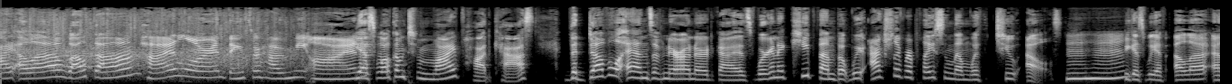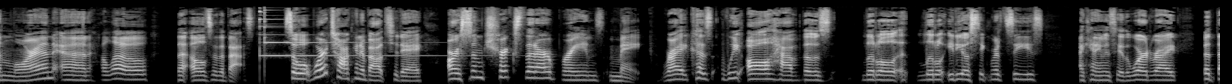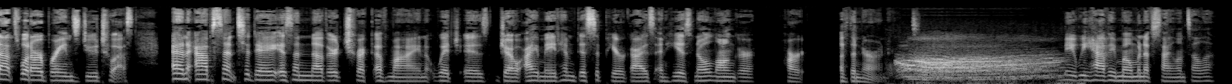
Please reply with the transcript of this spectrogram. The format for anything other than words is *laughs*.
Hi, Ella. Welcome. Hi, Lauren. Thanks for having me on. Yes, welcome to my podcast. The double ends of Neuro Nerd, guys. We're going to keep them, but we're actually replacing them with two L's Mm-hmm. because we have Ella and Lauren. And hello, the L's are the best. So, what we're talking about today are some tricks that our brains make, right? Because we all have those little little idiosyncrasies. I can't even say the word right, but that's what our brains do to us. And absent today is another trick of mine, which is Joe. I made him disappear, guys, and he is no longer part of the Neuro Nerds. May we have a moment of silence, Ella?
